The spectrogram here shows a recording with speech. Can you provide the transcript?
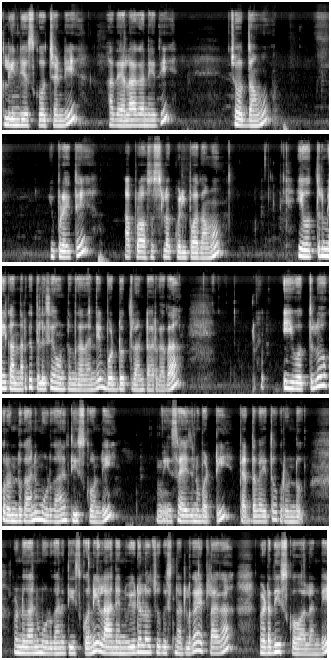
క్లీన్ చేసుకోవచ్చండి. అది ఎలాగనేది చూద్దాము. ఇప్పుడైతే ఆ ప్రాసెస్లోకి వెళ్ళిపోదాము. ఈ ఒత్తులు మీకు అందరికీ తెలిసే ఉంటుంది కదండి బొడ్డొత్తులు అంటారు కదా. ఈ ఒత్తులు ఒక రెండు కానీ మూడు కానీ తీసుకోండి. మీ సైజును బట్టి పెద్దవైతే ఒక రెండు రెండు కానీ మూడు కానీ తీసుకొని ఇలా నేను వీడియోలో చూపిస్తున్నట్లుగా ఇట్లాగా విడదీసుకోవాలండి.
